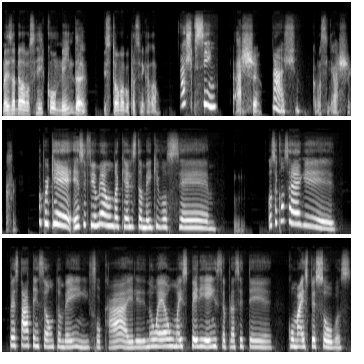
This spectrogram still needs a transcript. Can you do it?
Mas, Isabela, você recomenda Estômago pra ser em casal? Acho que sim, Acha? acho. Como assim acha que sim? Porque esse filme é um daqueles também que você. Você consegue prestar atenção também e focar. Ele não é uma experiência pra se ter com mais pessoas.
